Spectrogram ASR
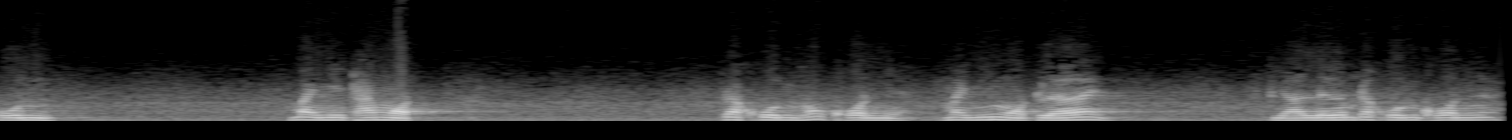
คุณไม่มีทั้งหมด พระคุณของคนเนี่ย ไม่มีหมดเลย อย่าลืมพระคุณคนนะ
